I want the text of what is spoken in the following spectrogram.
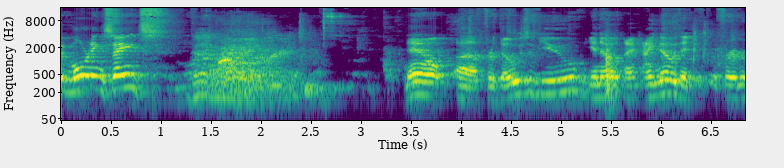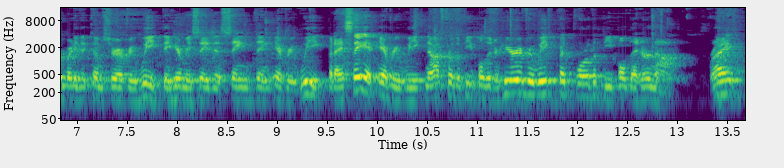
Good morning, saints. Good morning. Now, uh, for those of you, you know, I, I, know that for everybody that comes here every week, they hear me say the same thing every week. But I say it every week, not for the people that are here every week, but for the people that are not. right?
